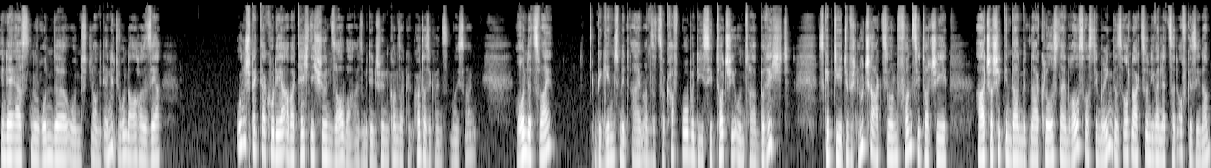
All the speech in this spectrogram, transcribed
in der ersten Runde und damit endet die Runde auch. Also sehr unspektakulär, aber technisch schön sauber. Also mit den schönen Kontersequenzen, muss ich sagen. Runde 2 beginnt mit einem Ansatz zur Kraftprobe, die Sitochi unterbricht. Es gibt die typischen Lucha-Aktionen von Sitochi. Archer schickt ihn dann mit einer Close-Line raus aus dem Ring. Das ist auch eine Aktion, die wir in letzter Zeit oft gesehen haben.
